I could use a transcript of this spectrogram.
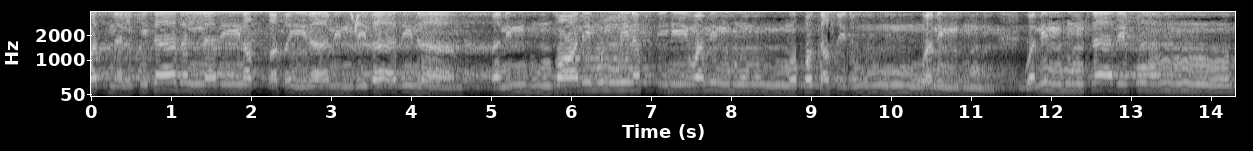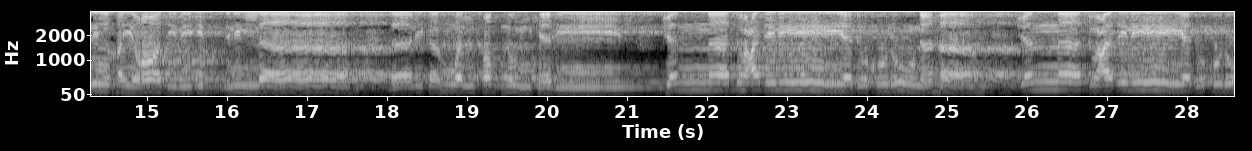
أورثنا الكتاب الذين اصطفينا من عبادنا فمنهم ظالم لنفسه ومنهم مقتصد ومنهم ومنهم سابق بالخيرات بإذن الله. ذلك هو الفضل الكبير. جنات عدن يدخلونها جنات عدن يدخلونها.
